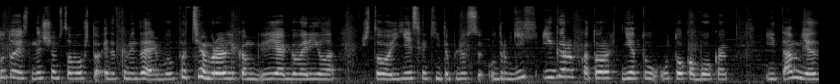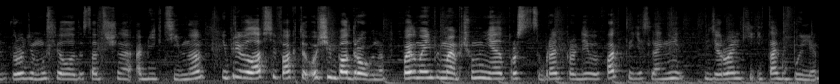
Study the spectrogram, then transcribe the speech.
Ну, то есть, начнем с того, что этот комментарий был под тем роликом, где я говорила, что есть какие-то плюсы у других игр, которых нету у Тока Бока. И там я вроде мыслила достаточно объективно и привела все факты очень подробно. Поэтому я не понимаю, почему мне просят собрать правдивые факты, если они в видеоролике и так были.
